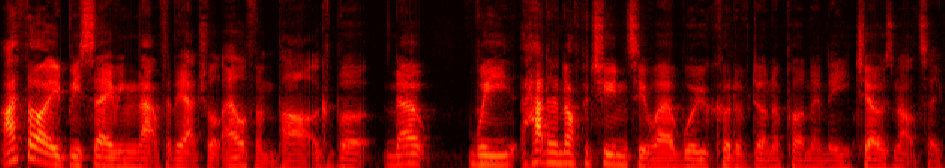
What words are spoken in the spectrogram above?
I thought he'd be saving that for the actual elephant park, but no, we had an opportunity where Wu could have done a pun and he chose not to.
